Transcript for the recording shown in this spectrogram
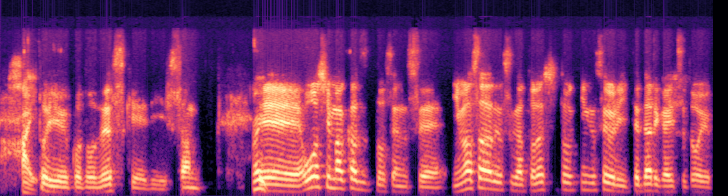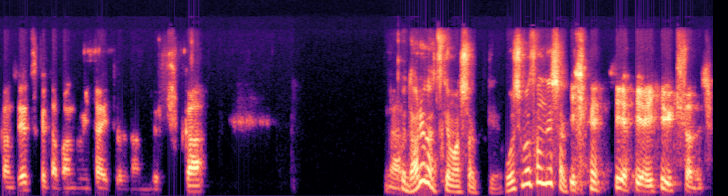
はい。ということです、KD さん。はいえー大島和人先生、今更ですが、トラッシュトーキングセオリーって誰がいつどういう感じでつけた番組タイトルなんですか？なこれ誰がつけましたっけ？大島さんでしたっけ？いやいやいや、ゆうきさんでしょ。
